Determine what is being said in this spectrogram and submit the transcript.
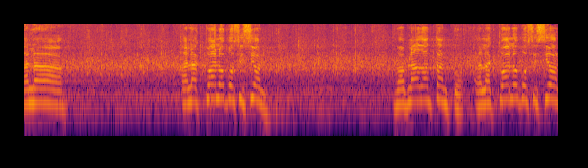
A la, a la actual oposición, no hablaban tanto, a la actual oposición,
